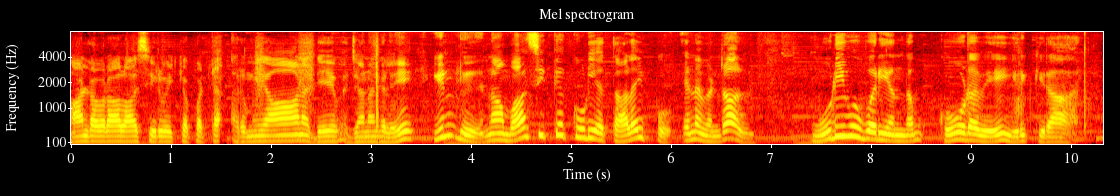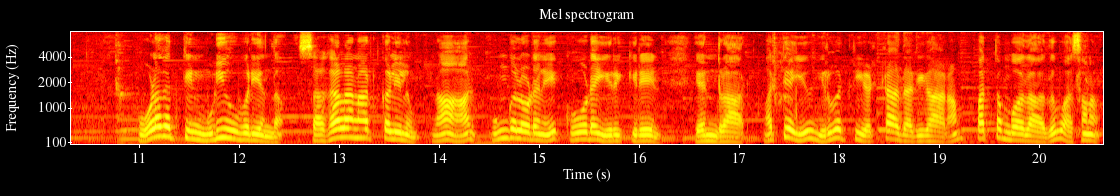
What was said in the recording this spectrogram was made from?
ஆண்டவரால் ஆசீர்வதிக்கப்பட்ட அருமையான தேவ ஜனங்களே இன்று நாம் வாசிக்கக்கூடிய தலைப்பு என்னவென்றால் முடிவு பரியந்தம் கூடவே இருக்கிறார். உலகத்தின் முடிவு பரியந்தம் சகல நாட்களிலும் நான் உங்களுடனே கூட இருக்கிறேன் என்றார். மத்தேயு இருபத்தி எட்டாவது அதிகாரம் பத்தொன்பதாவது வசனம்.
